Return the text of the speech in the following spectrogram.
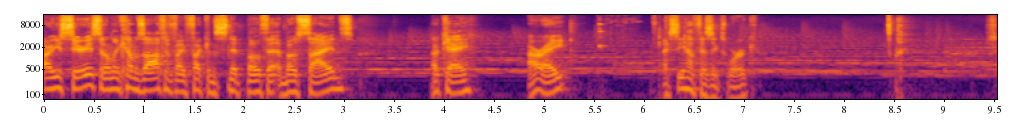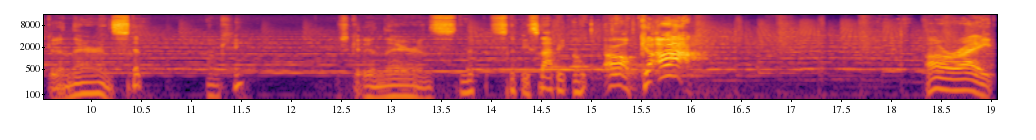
Are you serious? It only comes off if I fucking snip both at both sides? Okay. Alright. I see how physics work. Just get in there and snip. Okay. Just get in there and snip, snippy, snappy. Oh, oh, God! Ah! All right.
